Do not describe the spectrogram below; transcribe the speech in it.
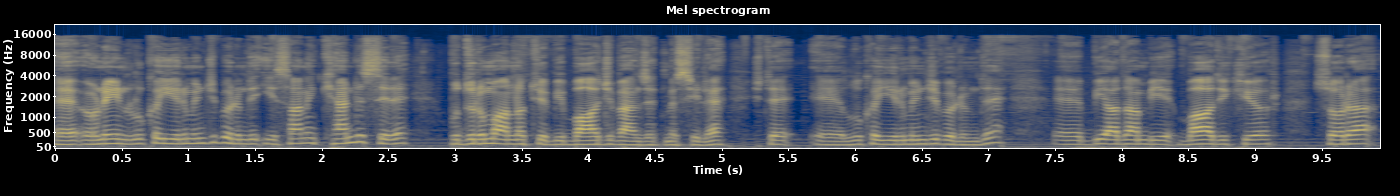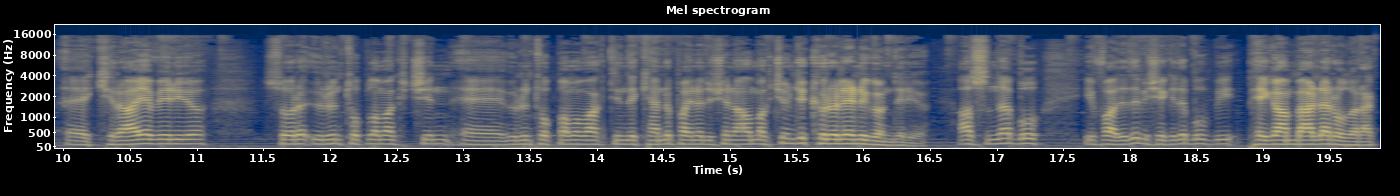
E, örneğin Luka 20. bölümde İsa'nın kendisini bu durumu anlatıyor bir bağcı benzetmesiyle. İşte e, Luka 20. bölümde e, bir adam bir bağ dikiyor, sonra e, kiraya veriyor. Sonra ürün toplamak için, e, ürün toplama vaktinde kendi payına düşeni almak için önce kölelerini gönderiyor. Aslında bu ifadede bir şekilde bu bir peygamberler olarak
